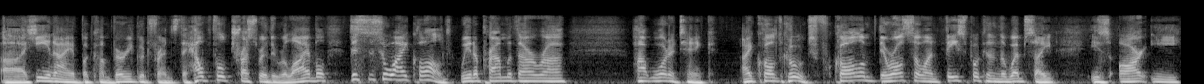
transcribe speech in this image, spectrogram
Uh, he and I have become very good friends. The helpful, trustworthy, reliable. This is who I called. We had a problem with our uh, hot water tank. I called Cougs. Call them. They're also on Facebook, and the website is re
